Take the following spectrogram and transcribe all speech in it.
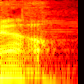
now.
